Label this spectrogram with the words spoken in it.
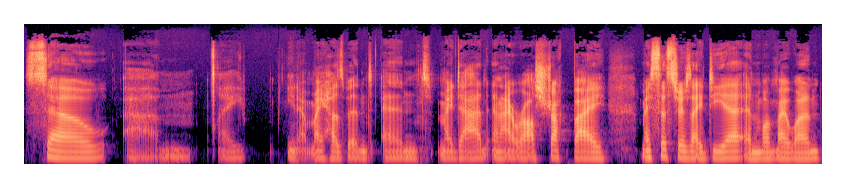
So um, I you know, my husband and my dad and I were all struck by my sister's idea, and one by one,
